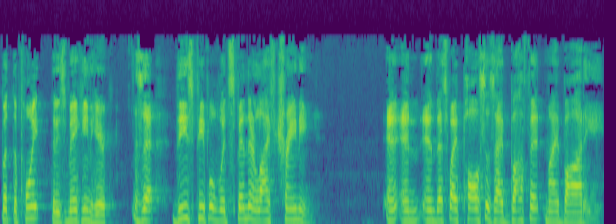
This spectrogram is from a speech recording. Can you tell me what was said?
But the point that he's making here is that these people would spend their life training. And, and, and that's why Paul says, I buffet my body.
